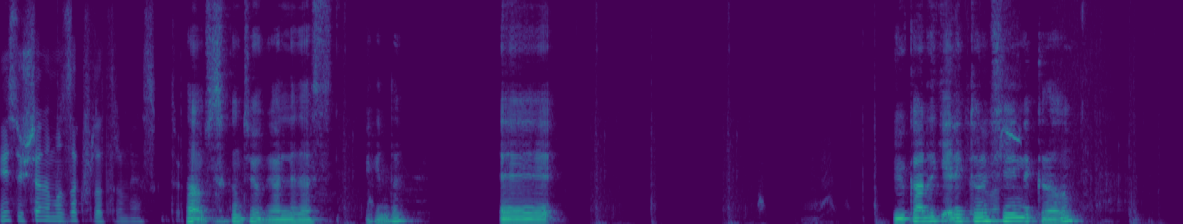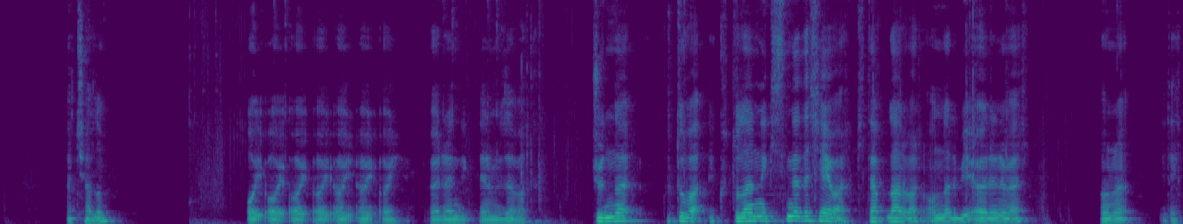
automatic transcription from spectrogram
Neyse üç tane mızrak fırlatırım ya. Sıkıntı yok. Tamam sıkıntı yok halledersin bir şekilde. Ee, yukarıdaki elektronik var. şeyini de kıralım. Açalım. Oy oy oy oy oy oy oy. Öğrendiklerimize bak. Şunda kutu var. Kutuların ikisinde de şey var. Kitaplar var. Onları bir öğreniver. Sonra gidelim.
